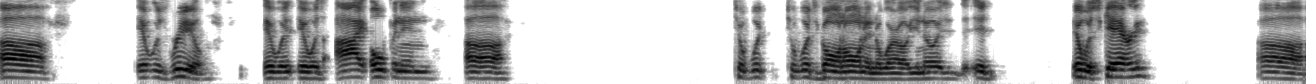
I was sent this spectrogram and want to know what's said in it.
uh, it was real. It was it was eye opening uh, to what to what's going on in the world. You know, it it, it was scary. Uh,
